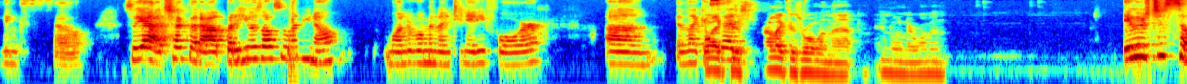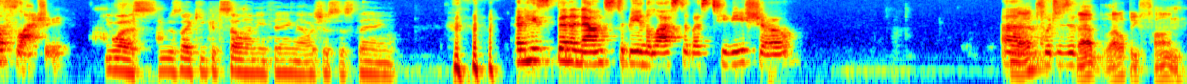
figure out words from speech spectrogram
I think so. So yeah, check that out. But he was also in, you know, Wonder Woman 1984. Um, and like I I, said, his I liked his role in that in Wonder Woman. it was just so flashy. He was. He was like he could sell anything. That was just his thing. And he's been announced to be in the Last of Us TV show, um, which is a, That that'll be fun.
